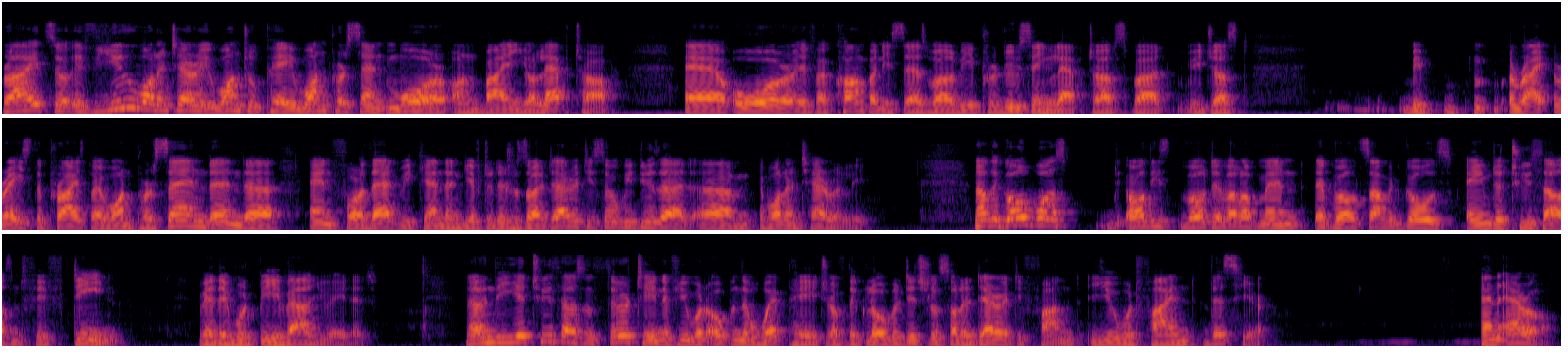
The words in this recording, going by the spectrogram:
Right? So if you voluntarily want to pay 1% more on buying your laptop uh, or if a company says well we're producing laptops but we just be, raise the price by 1% and uh, and for that we can then give to digital solidarity. So we do that um, voluntarily. Now the goal was all these world development uh, world summit goals aimed at 2015 where they would be evaluated. Now in the year 2013 if you would open the web page of the global digital solidarity fund you would find this here. An arrow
